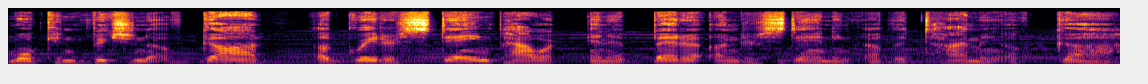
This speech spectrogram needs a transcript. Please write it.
more conviction of God, a greater staying power, and a better understanding of the timing of God.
